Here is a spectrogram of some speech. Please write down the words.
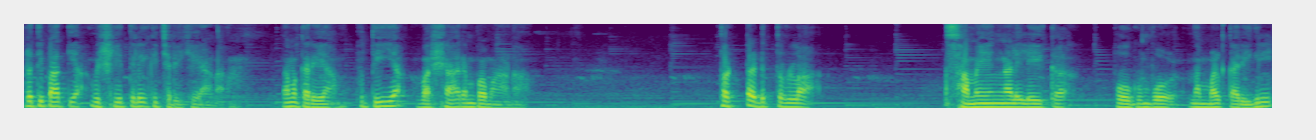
പ്രതിപാദ്യ വിഷയത്തിലേക്ക് ചെല്ലുകയാണ് നമുക്കറിയാം പുതിയ വർഷാരംഭമാണ്. തൊട്ടടുത്തുള്ള സമയങ്ങളിലേക്ക് പോകുമ്പോൾ നമ്മൾക്കരികിൽ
